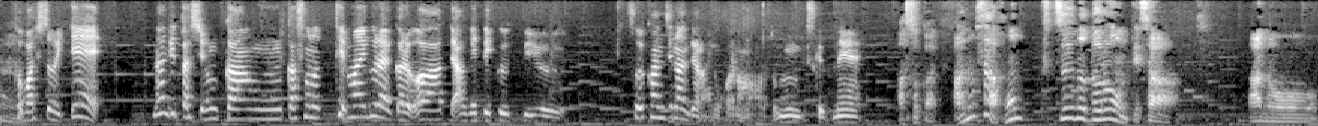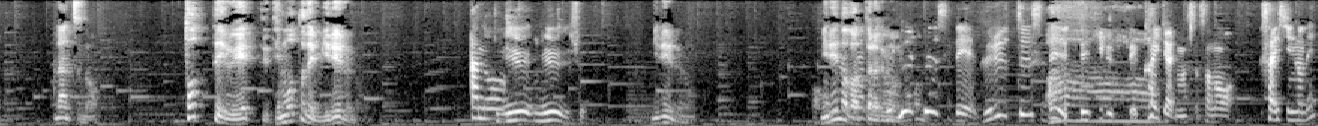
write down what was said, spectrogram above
うん飛ばしといて、投げた瞬間かその手前ぐらいからわーって上げていくっていうそういう感じなんじゃないのかなと思うんですけどね。あそっか。あのさほん普通のドローンってさあのなんつうの？撮ってる絵って手元で見れるの？あの見れる見れるでしょ。見れるの？見れなかったらでも。Bluetooth で Bluetooth でできるって書いてありました。その最新のね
